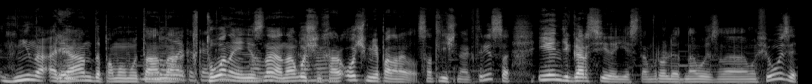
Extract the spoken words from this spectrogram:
Нина Арианда, по-моему, это она. Кто она, я не знаю. Она очень, хор- очень мне понравилась. Отличная актриса. И Энди Гарсия есть там в роли одного из э, мафиози.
